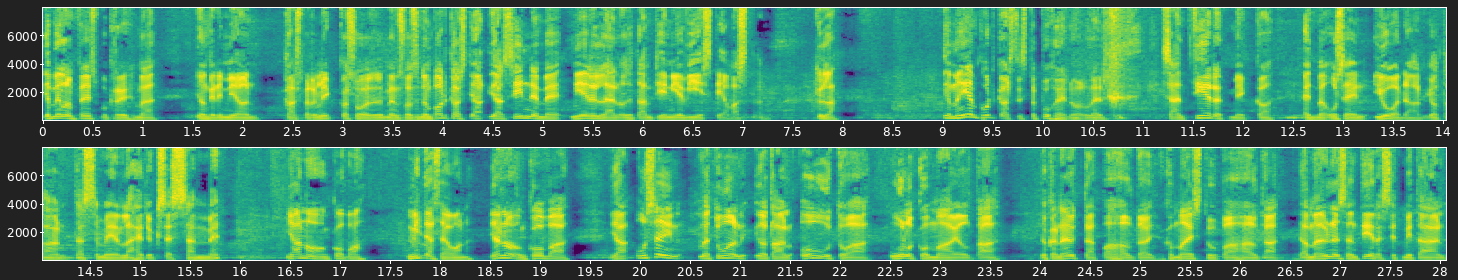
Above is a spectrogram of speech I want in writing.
ja meillä on Facebook-ryhmä, jonka nimi on Kasper Mikko Suositun suositun podcast, ja, ja sinne me mielellään otetaan pieniä viestiä vastaan. Kyllä. Ja meidän podcastista puheen ollen, sä tiedät Mikko, että me usein juodaan jotain tässä meidän lähetyksessämme. Jano on kova. Mitä se on? Jano on kova. Ja usein mä tuon jotain outoa ulkomailta, joka näyttää pahalta, joka maistuu pahalta. Ja mä yleensä en tiedä sit mitään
